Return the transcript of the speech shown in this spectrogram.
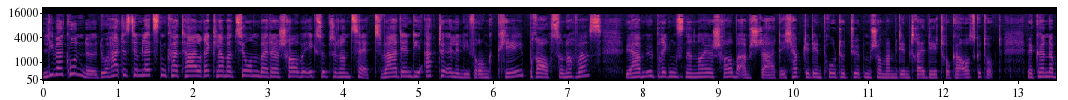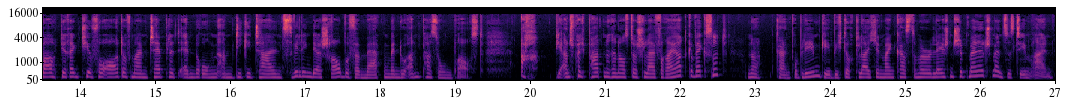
Lieber Kunde, du hattest im letzten Quartal Reklamationen bei der Schraube XYZ. War denn die aktuelle Lieferung okay? Brauchst du noch was? Wir haben übrigens eine neue Schraube am Start. Ich habe dir den Prototypen schon mal mit dem 3D-Drucker ausgedruckt. Wir können aber auch direkt hier vor Ort auf meinem Tablet Änderungen am digitalen Zwilling der Schraube vermerken, wenn du Anpassungen brauchst. Ach, die Ansprechpartnerin aus der Schleiferei hat gewechselt? Na, kein Problem, gebe ich doch gleich in mein Customer Relationship Management System ein.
